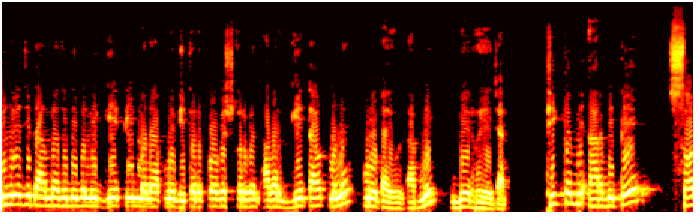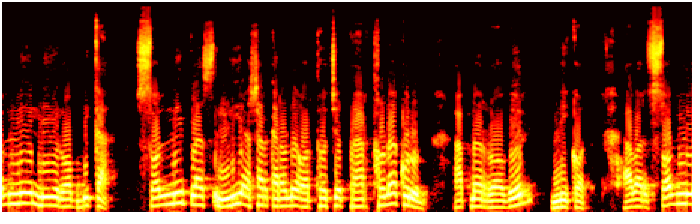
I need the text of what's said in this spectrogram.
ইংরেজিতে আমরা যদি বলি গেট ইন মানে আপনি ভিতরে প্রবেশ করবেন, আবার গেট আউট মানে পুরোটাই উল্টা, আপনি বের হয়ে যান। ঠিক তেমনি আরবিতে, সল্লি লি রব্বিকা সল্লি প্লাস লি আসার কারণে অর্থ হচ্ছে, প্রার্থনা করুন আপনার রবের নিকট আবার সল্লি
